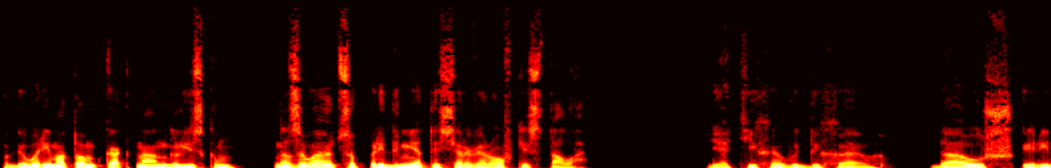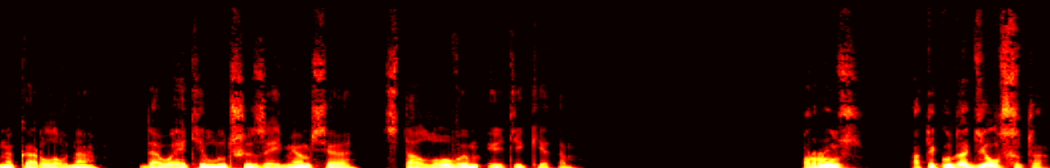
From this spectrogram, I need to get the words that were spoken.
Поговорим о том, как на английском называются предметы сервировки стола. Я тихо выдыхаю. Да уж, Ирина Карловна, давайте лучше займемся столовым этикетом. «Рус, а ты куда делся-то?»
